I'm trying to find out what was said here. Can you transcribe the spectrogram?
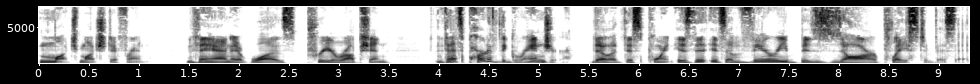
much, much different than it was pre-eruption. That's part of the grandeur, though, at this point, is that it's a very bizarre place to visit.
